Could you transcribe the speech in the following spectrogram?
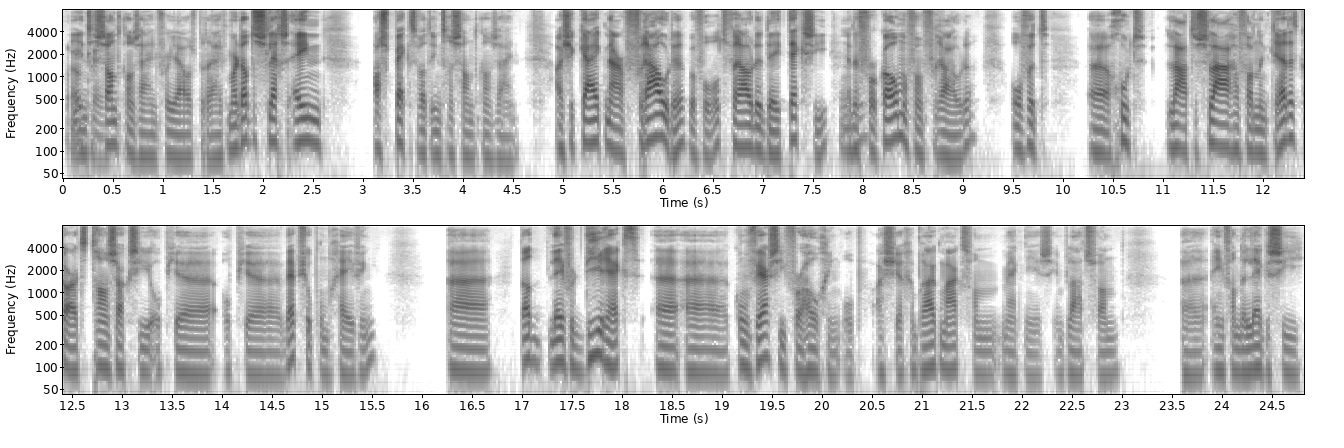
Die interessant kan zijn voor jou als bedrijf. Maar dat is slechts één aspect wat interessant kan zijn. Als je kijkt naar fraude, bijvoorbeeld fraudedetectie en het voorkomen van fraude, of het eh, goed laten slagen van een creditcardtransactie op je, op je webshopomgeving, eh, dat levert direct eh, eh, conversieverhoging op als je gebruik maakt van Magnius in plaats van eh, een van de legacy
